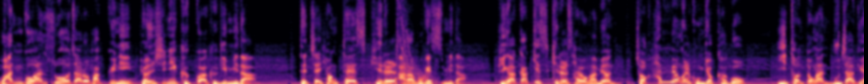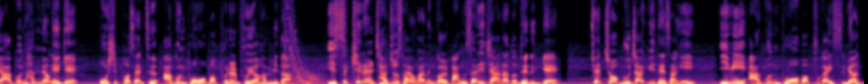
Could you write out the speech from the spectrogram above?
완고한 수호자로 바뀌니 변신이 극과 극입니다. 대체 형태 스킬을 알아보겠습니다. 빙하 깎기 스킬을 사용하면 적 한 명을 공격하고 2턴 동안 무작위 아군 한 명에게 50% 아군 보호 버프를 부여합니다. 이 스킬을 자주 사용하는 걸 망설이지 않아도 되는 게 최초 무작위 대상이 이미 아군 보호 버프가 있으면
